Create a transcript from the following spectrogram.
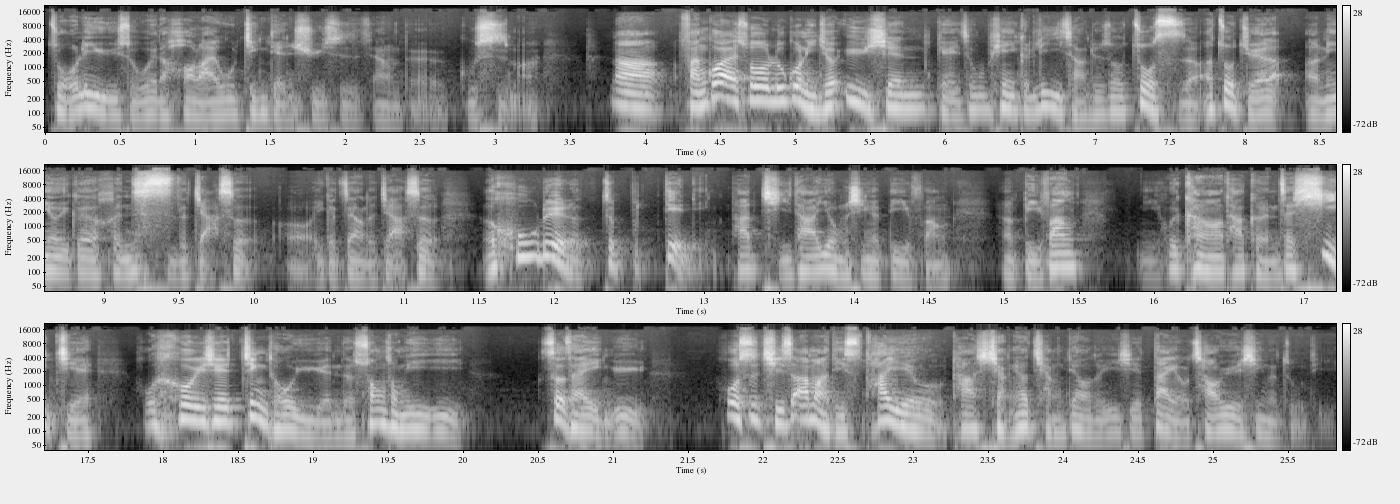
着力于所谓的好莱坞经典叙事这样的故事嘛。那反过来说，如果你就预先给这部片一个立场，就是说做死了啊，做绝了啊，你有一个很死的假设，呃，一个这样的假设，而忽略了这部电影它其他用心的地方啊，比方你会看到它可能在细节。或或一些镜头语言的双重意义、色彩隐喻，或是其实阿马迪斯他也有他想要强调的一些带有超越性的主题。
